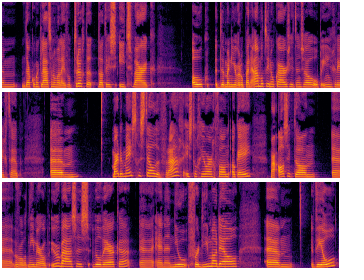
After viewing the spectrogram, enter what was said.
Um, daar kom ik later nog wel even op terug. Dat, dat is iets waar ik ook de manier waarop mijn aanbod in elkaar zit en zo op ingericht heb. Um, maar de meest gestelde vraag is toch heel erg van: oké, maar als ik dan uh, bijvoorbeeld niet meer op uurbasis wil werken uh, en een nieuw verdienmodel um, wil,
